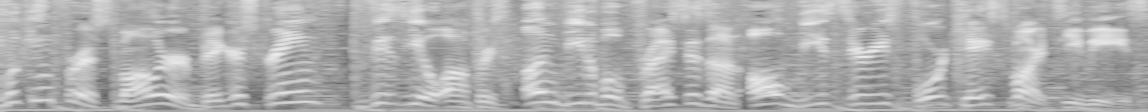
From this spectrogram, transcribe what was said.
Looking for a smaller or bigger screen? Vizio offers unbeatable prices on all V Series 4K smart TVs.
